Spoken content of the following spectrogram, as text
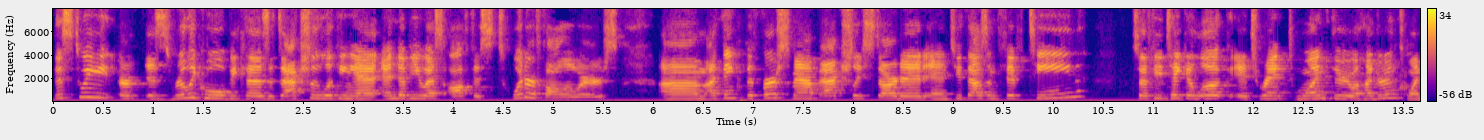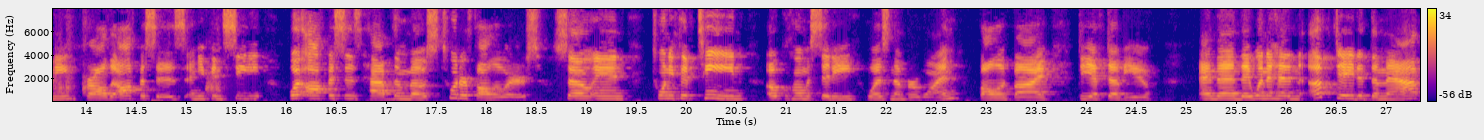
this tweet er, is really cool because it's actually looking at NWS Office Twitter followers. Um, I think the first map actually started in 2015. So if you take a look, it's ranked 1 through 120 for all the offices, and you can see what offices have the most Twitter followers. So in 2015, Oklahoma City was number one, followed by DFW. And then they went ahead and updated the map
